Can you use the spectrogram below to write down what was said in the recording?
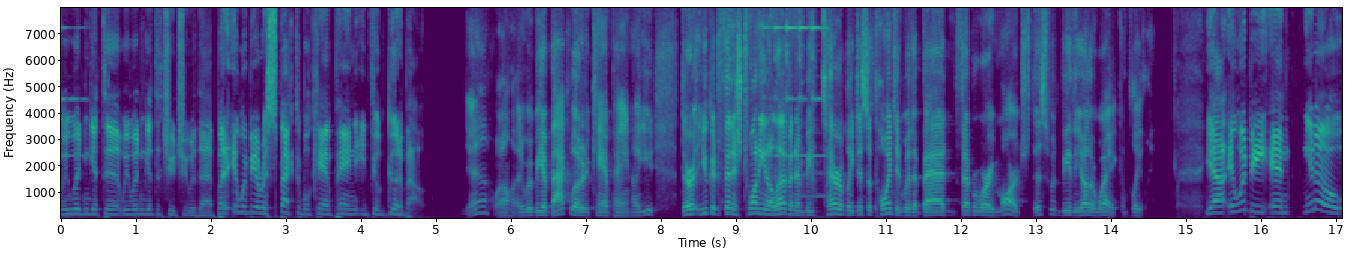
we wouldn't get to we wouldn't get to choo choo with that, but it would be a respectable campaign that you'd feel good about. Yeah, well, it would be a backloaded campaign. Like you, there, you could finish twenty and eleven and be terribly disappointed with a bad February March. This would be the other way completely. Yeah, it would be. And, you know,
